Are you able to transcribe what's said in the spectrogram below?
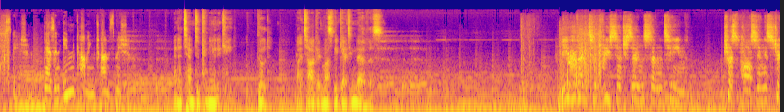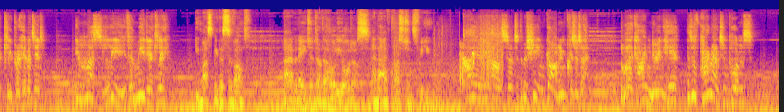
See station? There's an incoming transmission. An attempt to communicate. Good. My target must be getting nervous. You have entered Research Zone 17. Trespassing is strictly prohibited. You must leave immediately. You must be the Savant. I am an agent of the Holy Ordos, and I have questions for you. I only answer to the Machine God, Inquisitor. The work I'm doing here is of paramount importance.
